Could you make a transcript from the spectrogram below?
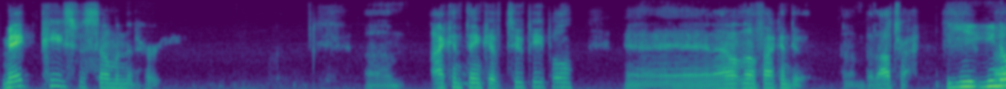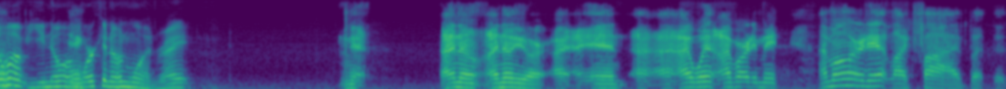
Make peace with someone that hurt you. Um, I can think of two people, and I don't know if I can do it, um, but I'll try. you you know um, I'm you know I'm and- working on one, right? Yeah, I know. I know you are. I, I and I, I went. I've already made. I'm already at like five, but the,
